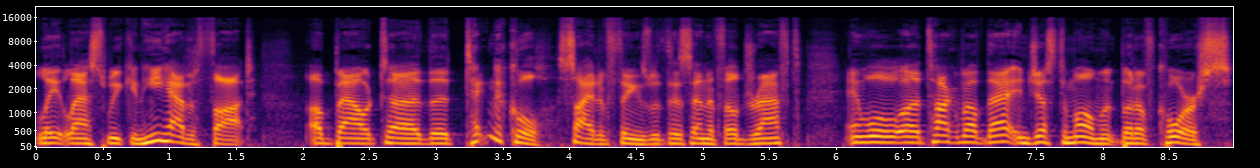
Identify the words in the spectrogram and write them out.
late last week, and he had a thought about uh, the technical side of things with this NFL draft, and we'll uh, talk about that in just a moment. But of course,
